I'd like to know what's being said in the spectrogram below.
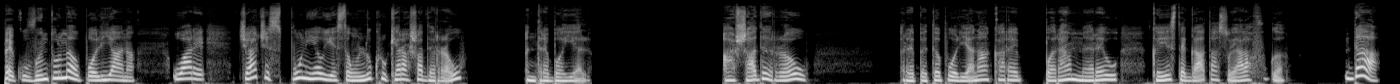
Pe cuvântul meu, Poliana, oare ceea ce spun eu este un lucru chiar așa de rău? întrebă el. Așa de rău? repetă Poliana, care părea mereu că este gata să o ia la fugă. Da,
